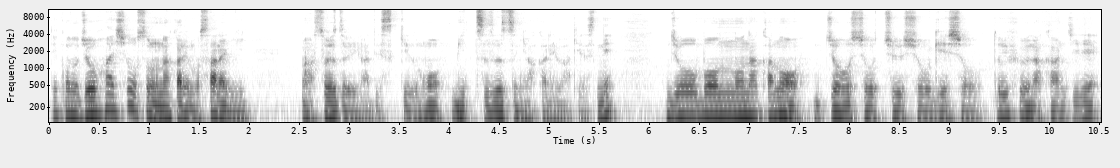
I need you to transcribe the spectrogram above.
でこの上拝正祖の中でもさらにまあ、それぞれがですけども3つずつに分かれるわけですね。常盆の中の上昇中小下昇というふうな感じで、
